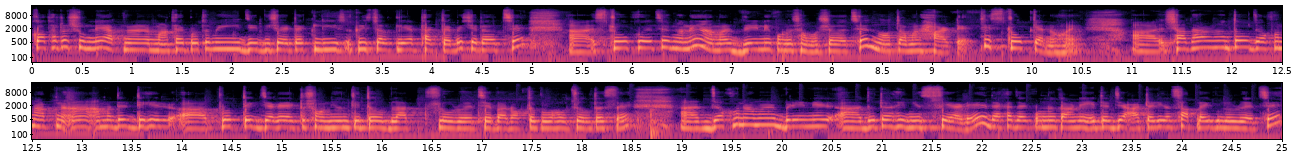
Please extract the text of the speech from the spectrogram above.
কথাটা শুনলে আপনার মাথায় প্রথমেই যে বিষয়টা ক্রিস্টাল ক্লিয়ার থাকতে হবে সেটা হচ্ছে স্ট্রোক হয়েছে মানে আমার ব্রেনে কোনো সমস্যা হয়েছে নট আমার হার্টে সে স্ট্রোক কেন হয়? সাধারণত যখন আপনার আমাদের দেহের প্রত্যেক জায়গায় একটা স্বনিয়ন্ত্রিত ব্লাড ফ্লো রয়েছে বা রক্ত প্রবাহ চলতেছে যখন আমার ব্রেনের দুটো হেমিস্ফিয়ারে দেখা যায় কোনো কারণে এটার যে আর্টারিয়াল সাপ্লাইগুলো রয়েছে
